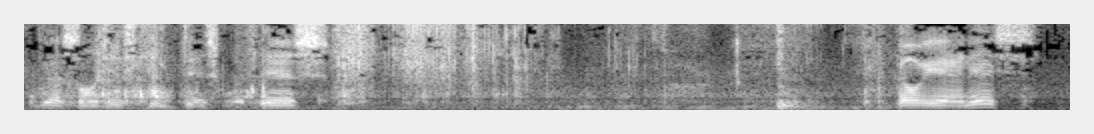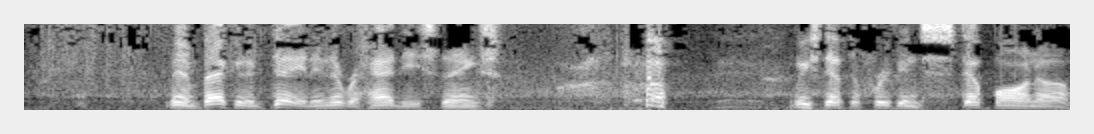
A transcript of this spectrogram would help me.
I guess I'll just keep this with this. Oh yeah, and this, Man, back in the day, they never had these things. we used to have to freaking step on uh,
